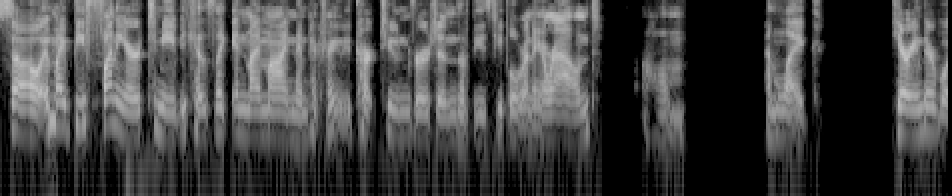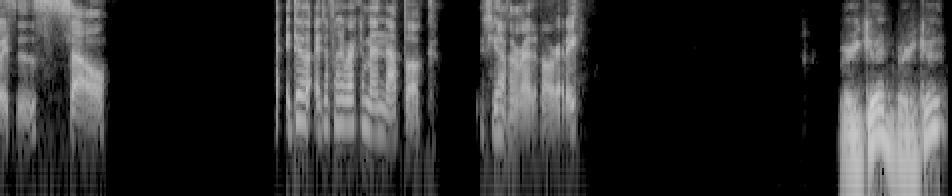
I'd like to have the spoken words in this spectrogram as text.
so it might be funnier to me because, like, in my mind, I'm picturing the cartoon versions of these people running around, um, and like hearing their voices. So I do. I definitely recommend that book if you haven't read it already. Very good. Very good.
